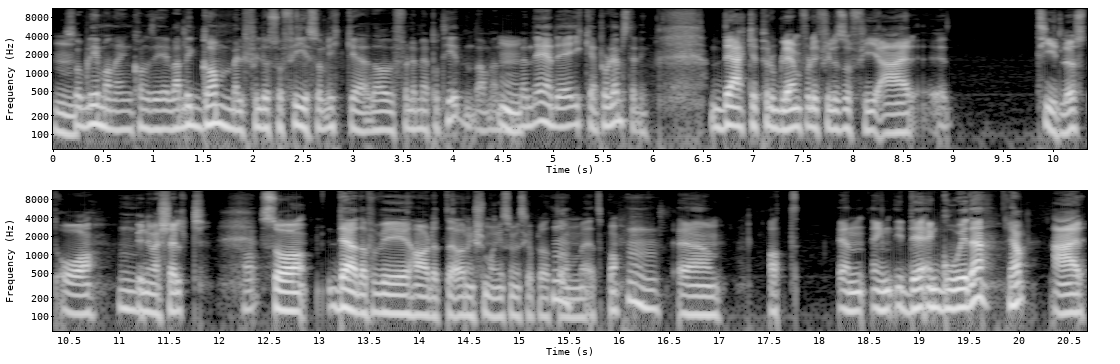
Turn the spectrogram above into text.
Mm. så blir man en kan du si, veldig gammel filosofi som ikke da følger med på tiden. Da. Men, Mm. men er det ikke en problemstilling? Det er ikke et problem, fordi filosofi er eh, tidløst og Mm. universelt. Ja. Så det er derfor vi har dette arrangementet som vi skal prate Mm. om etterpå. Eh, at en, en, idé, en god idé Ja. Er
